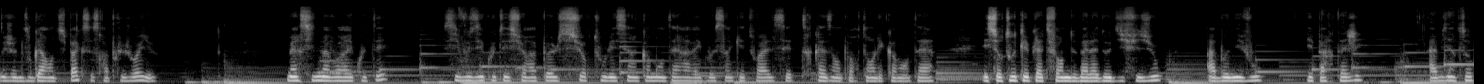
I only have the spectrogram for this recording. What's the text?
Mais je ne vous garantis pas que ce sera plus joyeux. Merci de m'avoir écouté. Si vous écoutez sur Apple, surtout laissez un commentaire avec vos 5 étoiles, c'est très important les commentaires. Et sur toutes les plateformes de balado-diffusion, abonnez-vous et partagez. À bientôt.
